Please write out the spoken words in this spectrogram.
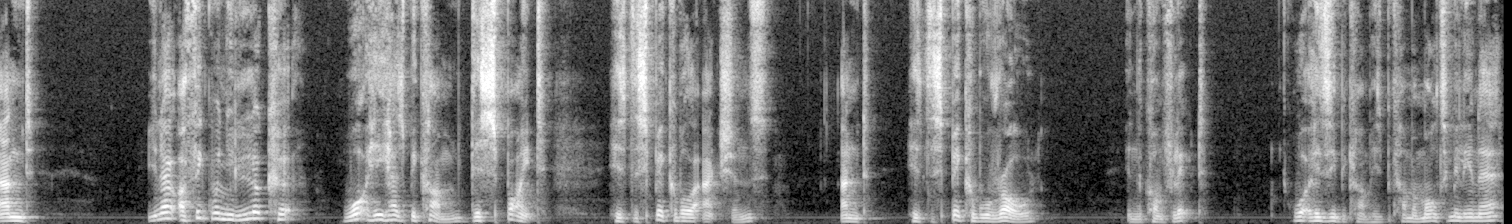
And, you know, I think when you look at what he has become, despite his despicable actions and his despicable role in the conflict, what has he become? He's become a multimillionaire.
